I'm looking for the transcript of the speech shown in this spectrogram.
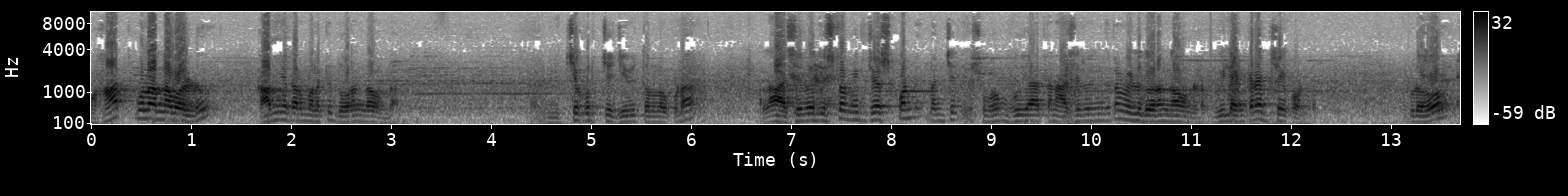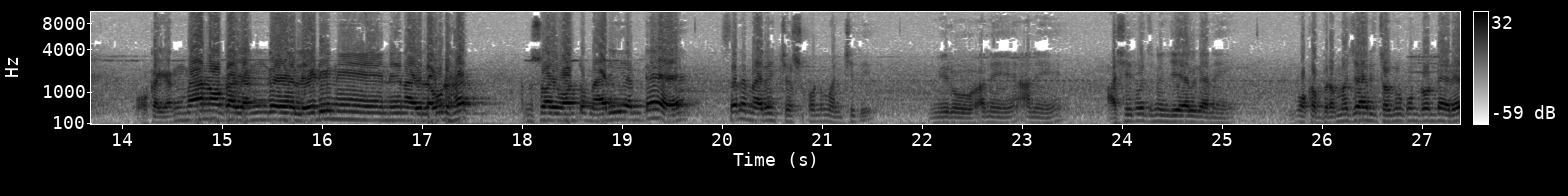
మహాత్ములు అన్నవాళ్ళు కామ్యకర్మలకి దూరంగా ఉండాలి నిత్యకృత్య జీవితంలో కూడా అలా ఆశీర్వదిస్తూ మీరు చేసుకోండి మంచిది శుభం భూజాతను ఆశీర్వదించడం వీళ్ళు దూరంగా ఉండడం వీళ్ళు ఎంకరేజ్ చేయకూడదు ఇప్పుడు ఒక యంగ్ మ్యాన్ ఒక యంగ్ లేడీని నేను I loved her and so I want marry అంటే సరే మ్యారేజ్ చేసుకోండి మంచిది మీరు అని అని ఆశీర్వచనం చేయాలి కానీ ఒక బ్రహ్మచారి చదువుకుంటుంటే అరే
